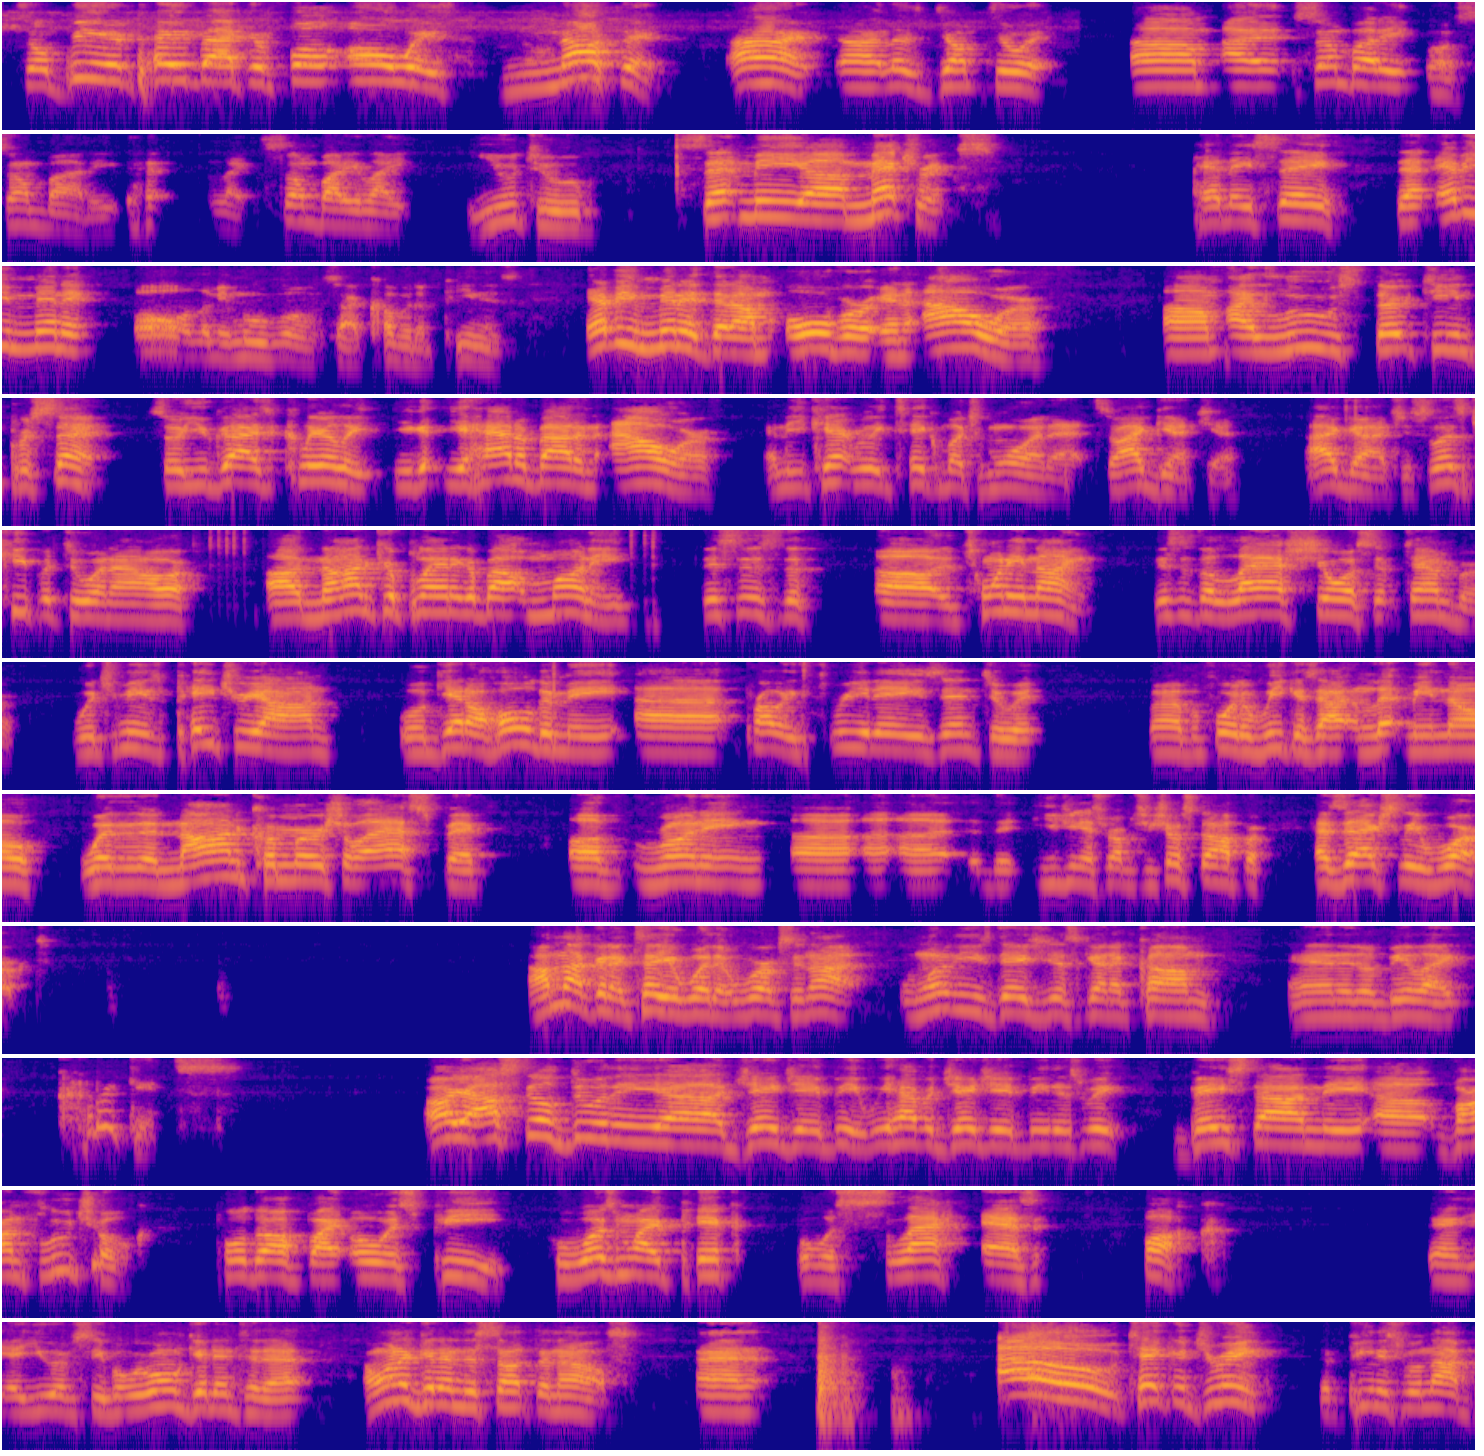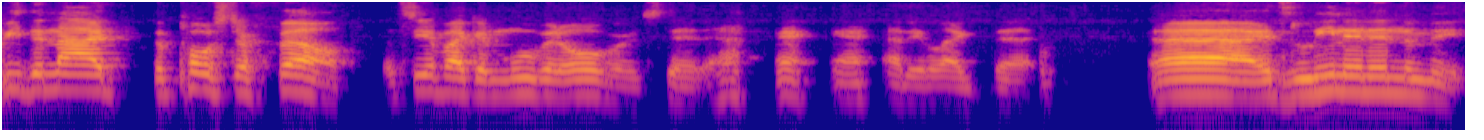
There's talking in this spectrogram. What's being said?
So being paid back in full always nothing. All right, all right, let's jump to it. Um, I somebody or somebody like somebody like YouTube sent me uh, metrics, and they say that every minute. Oh, let me move over so I cover the penis. Every minute that I'm over an hour, um, I lose thirteen percent. So you guys clearly you you had about an hour, and you can't really take much more of that. So I get you. I got you. So let's keep it to an hour. Uh, non complaining about money. This is the uh, 29th. This is the last show of September, which means Patreon will get a hold of me uh, probably three days into it uh, before the week is out and let me know whether the non commercial aspect of running uh, uh, uh the Eugene S. Robinson Show Stomper has actually worked. I'm not going to tell you whether it works or not. One of these days, you're just going to come and it'll be like crickets. Oh yeah, I'll still do the uh, JJB. We have a JJB this week based on the uh, Von Flue choke pulled off by OSP, who was my pick but was slack as fuck. And yeah, UFC, but we won't get into that. I want to get into something else. And oh, take a drink. The penis will not be denied. The poster fell. Let's see if I can move it over instead. How do you like that? Ah, it's leaning into me.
